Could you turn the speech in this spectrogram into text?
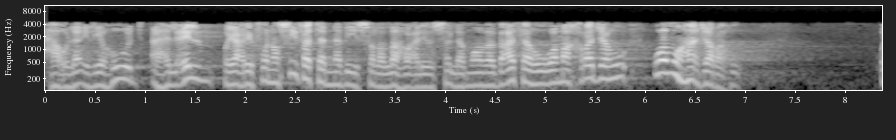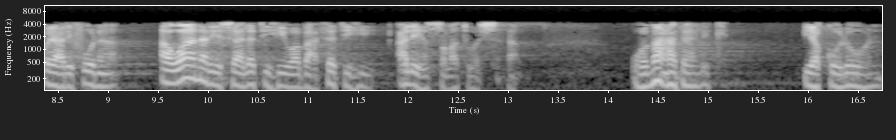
هؤلاء اليهود أهل علم ويعرفون صفة النبي صلى الله عليه وسلم ومبعثه ومخرجه ومهاجره ويعرفون أوان رسالته وبعثته عليه الصلاة والسلام. ومع ذلك يقولون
